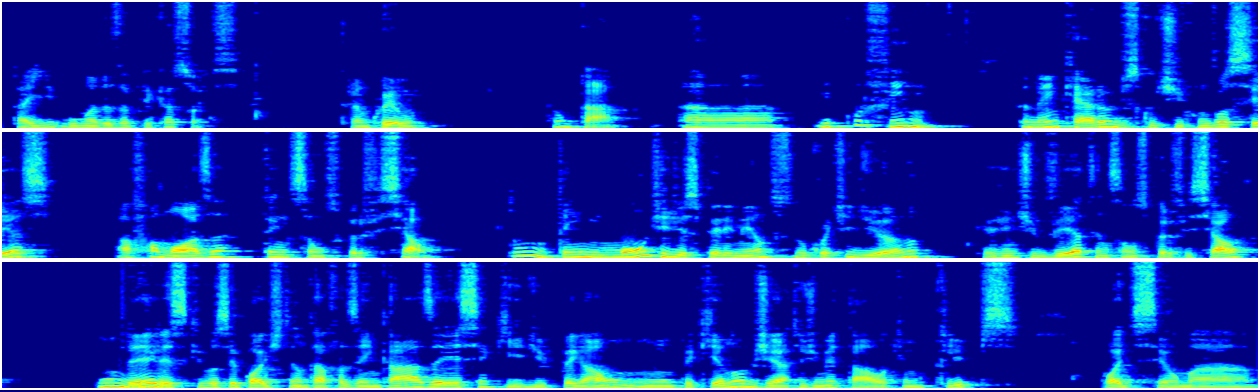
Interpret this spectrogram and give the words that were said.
está aí uma das aplicações. Tranquilo? Então tá. Uh, e por fim, também quero discutir com vocês a famosa tensão superficial. Então, tem um monte de experimentos no cotidiano que a gente vê a tensão superficial. Um deles que você pode tentar fazer em casa é esse aqui, de pegar um, um pequeno objeto de metal, aqui um clips, pode ser uma,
